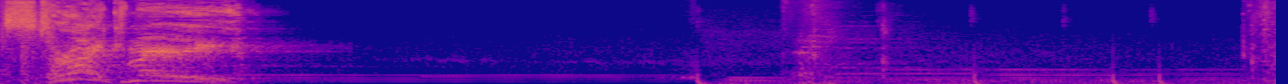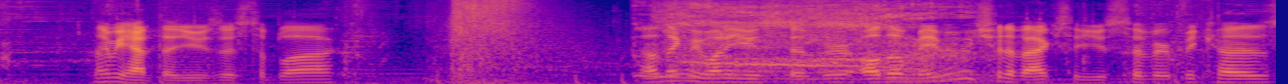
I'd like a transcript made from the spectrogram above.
Strike me! I think we have to use this to block. I don't think we want to use Sivir, although maybe we should have actually used Sivir because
